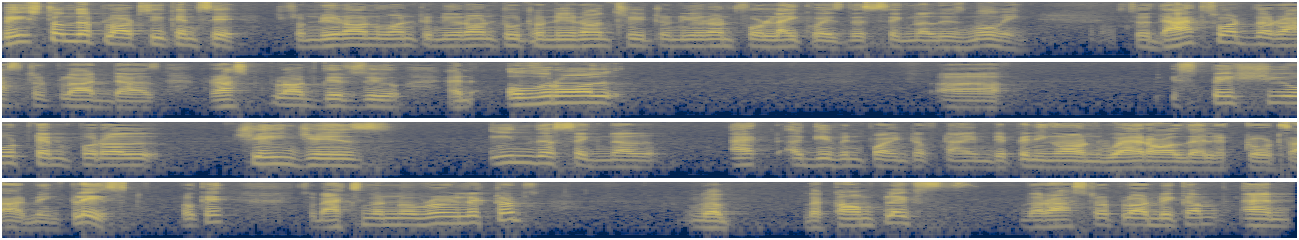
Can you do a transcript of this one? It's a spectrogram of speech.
based on the plots you can say from neuron 1 to neuron 2 to neuron 3 to neuron 4 likewise this signal is moving. So, that is what the raster plot does. Raster plot gives you an overall uh, spatio-temporal changes in the signal at a given point of time depending on where all the electrodes are being placed. Okay. So, maximum number of electrodes the, the complex the raster plot become and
